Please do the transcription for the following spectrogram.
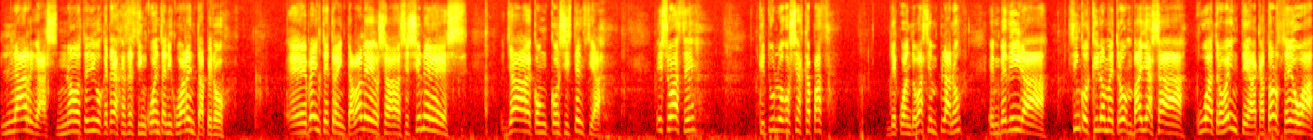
largas, no te digo que tengas que hacer 50 ni 40, pero 20, eh, 30, ¿vale? O sea, sesiones ya con consistencia. Eso hace que tú luego seas capaz de cuando vas en plano, en vez de ir a 5 kilómetros, vayas a 4.20, a 14 o a,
